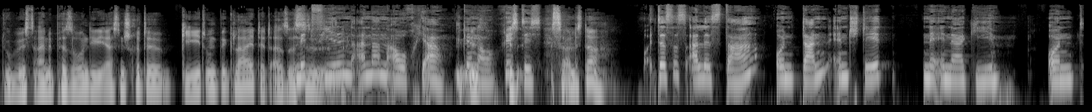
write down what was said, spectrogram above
Du bist eine Person, die die ersten Schritte geht und begleitet. Also Mit vielen anderen auch, ja, genau, ist, richtig. Ist, ist alles da. Das ist alles da und dann entsteht eine Energie. Und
